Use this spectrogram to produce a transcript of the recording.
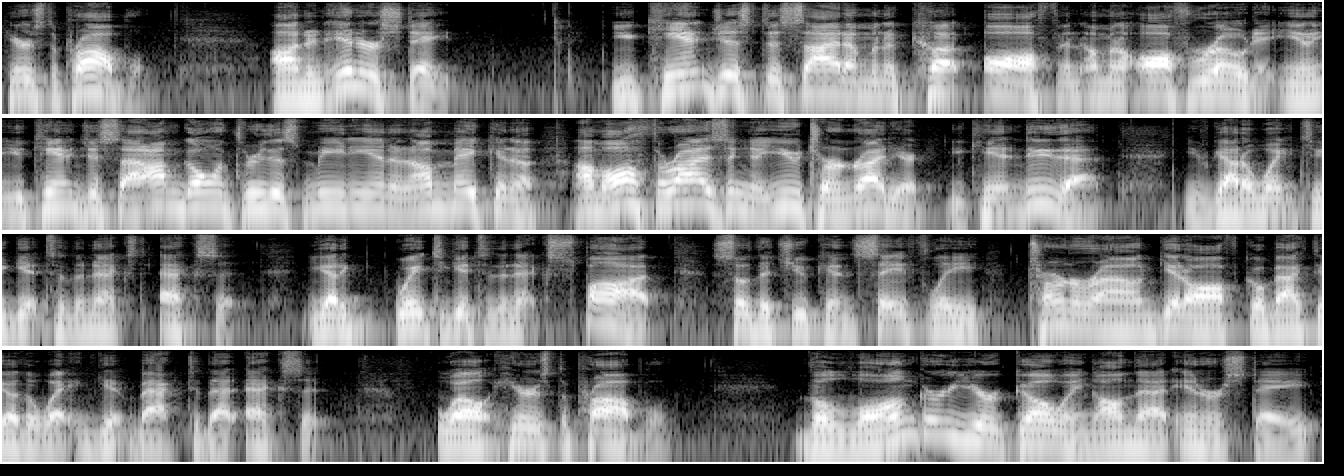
here's the problem. On an interstate, you can't just decide I'm going to cut off and I'm going to off-road it. You know, you can't just say I'm going through this median and I'm making a I'm authorizing a U-turn right here. You can't do that. You've got to wait till you get to the next exit. You got to wait to get to the next spot so that you can safely turn around, get off, go back the other way, and get back to that exit. Well, here's the problem the longer you're going on that interstate,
